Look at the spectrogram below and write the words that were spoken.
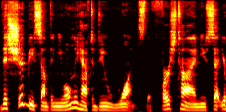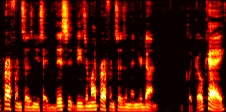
This should be something you only have to do once. The first time you set your preferences and you say, this is, these are my preferences, and then you're done. You click OK.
